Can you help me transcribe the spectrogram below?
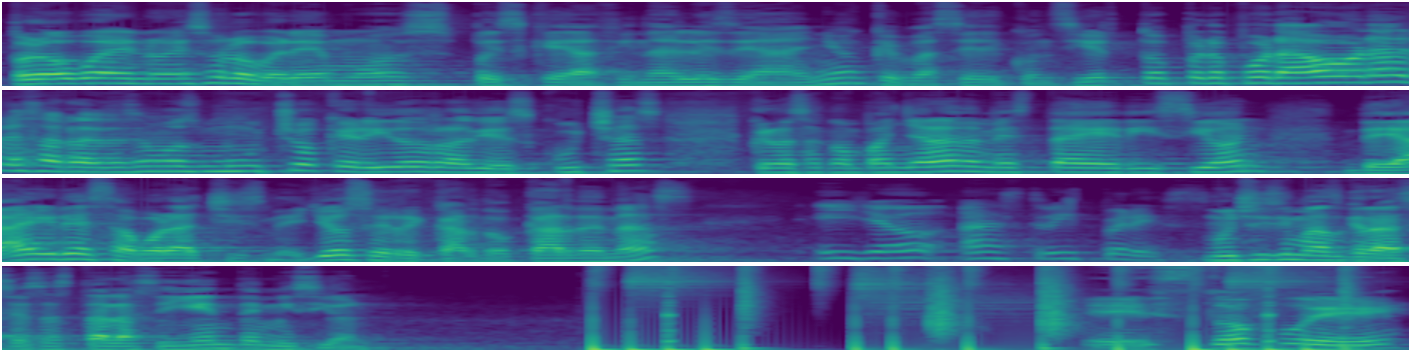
Pero bueno, eso lo veremos pues que a finales de año, que va a ser el concierto. Pero por ahora les agradecemos mucho, queridos radioescuchas, que nos acompañaran en esta edición de Aire Sabor a Chisme. Yo soy Ricardo Cárdenas. Y yo, Astrid Pérez. Muchísimas gracias. Hasta la siguiente emisión. Esto fue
